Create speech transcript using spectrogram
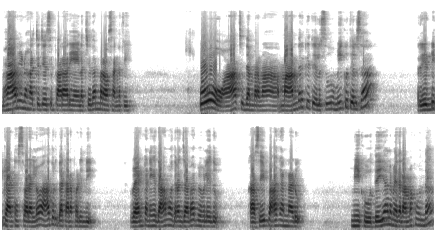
భార్యను హత్య చేసి పరారి అయిన చిదంబరం సంగతి. ఓ ఆ చిదంబరమా? మా అందరికీ తెలుసు. మీకు తెలుసా? రెడ్డి కంఠస్వరంలో ఆదుర్ద కనపడింది. వెంటనే దామోదరం జవాబు ఇవ్వలేదు కాసేపు ఆగన్నాడు అన్నాడు. మీకు దెయ్యాల మీద నమ్మకం ఉందా?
